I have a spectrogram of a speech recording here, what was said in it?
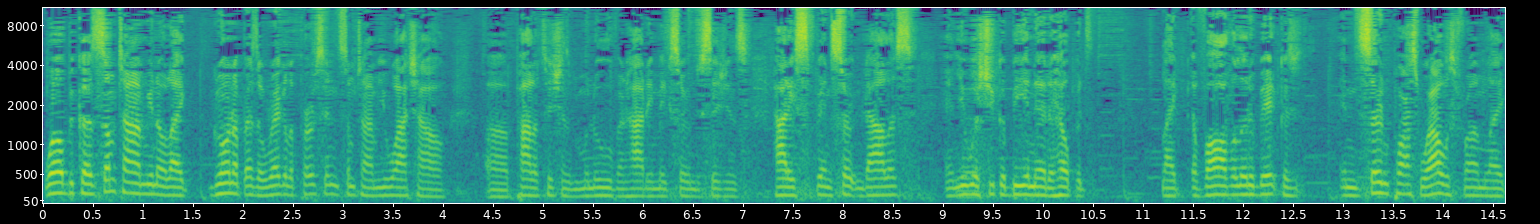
Well, because sometimes you know, like growing up as a regular person, sometimes you watch how uh, politicians maneuver and how they make certain decisions, how they spend certain dollars, and you wish you could be in there to help it, like evolve a little bit. Because in certain parts where I was from, like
